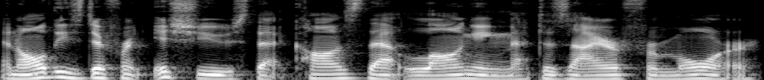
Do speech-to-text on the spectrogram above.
and all these different issues that cause that longing, that desire for more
